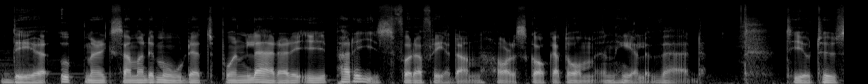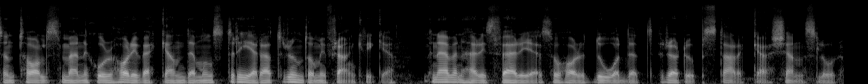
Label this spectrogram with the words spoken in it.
Det uppmärksammade mordet på en lärare i Paris förra fredagen har skakat om en hel värld. Tiotusentals människor har i veckan demonstrerat runt om i Frankrike. Men även här i Sverige så har dådet rört upp starka känslor.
